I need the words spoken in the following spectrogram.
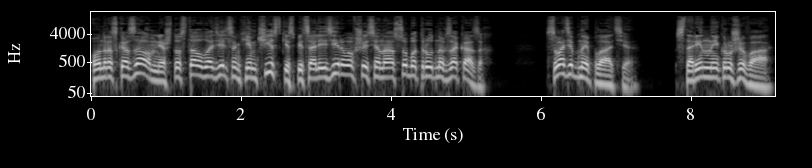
Он рассказал мне, что стал владельцем химчистки, специализировавшейся на особо трудных заказах. Свадебные платья, старинные кружева,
